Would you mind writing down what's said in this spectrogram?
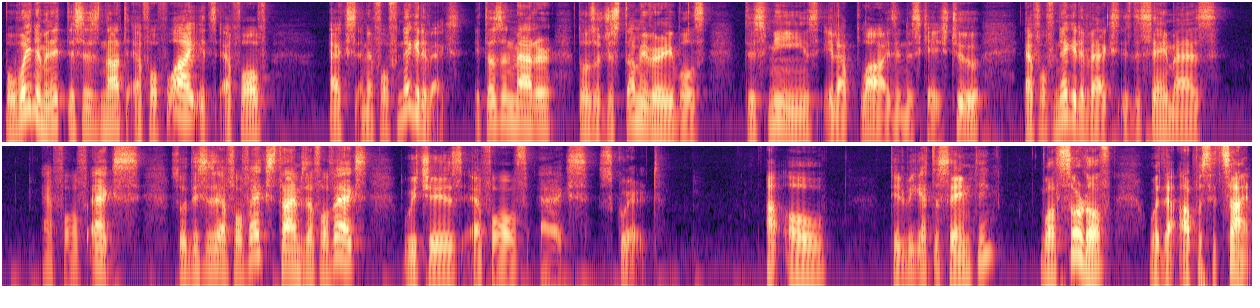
But wait a minute, this is not f of y, it's f of x and f of negative x. It doesn't matter, those are just dummy variables. This means it applies in this case too. f of negative x is the same as f of x. So this is f of x times f of x, which is f of x squared. Uh-oh. Did we get the same thing? Well, sort of, with the opposite sign.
